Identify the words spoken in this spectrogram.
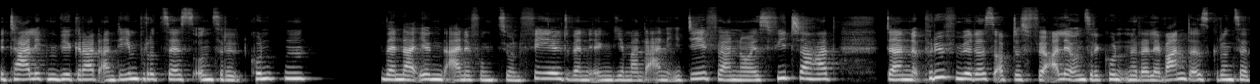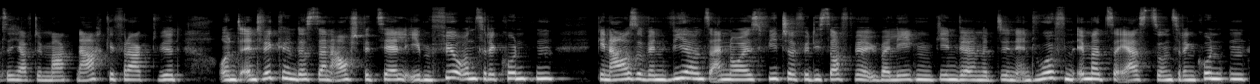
beteiligen wir gerade an dem Prozess unsere Kunden. Wenn da irgendeine Funktion fehlt, wenn irgendjemand eine Idee für ein neues Feature hat, dann prüfen wir das, ob das für alle unsere Kunden relevant ist, grundsätzlich auf dem Markt nachgefragt wird und entwickeln das dann auch speziell eben für unsere Kunden. Genauso, wenn wir uns ein neues Feature für die Software überlegen, gehen wir mit den Entwürfen immer zuerst zu unseren Kunden,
